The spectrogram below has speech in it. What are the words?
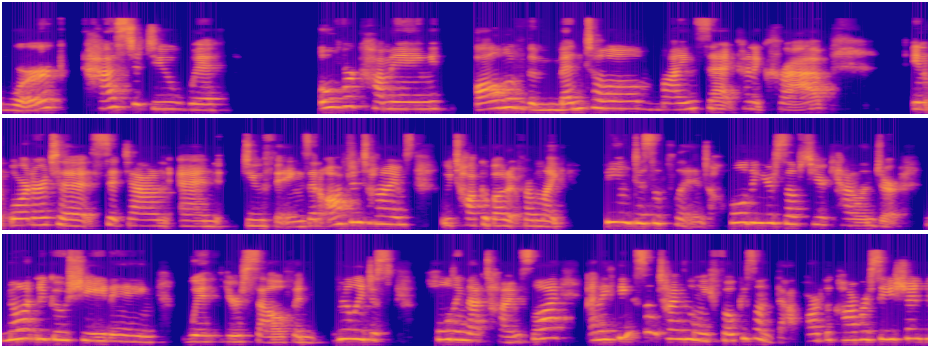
work has to do with overcoming all of the mental mindset kind of crap in order to sit down and do things. And oftentimes we talk about it from like being disciplined, holding yourself to your calendar, not negotiating with yourself, and really just holding that time slot. And I think sometimes when we focus on that part of the conversation,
